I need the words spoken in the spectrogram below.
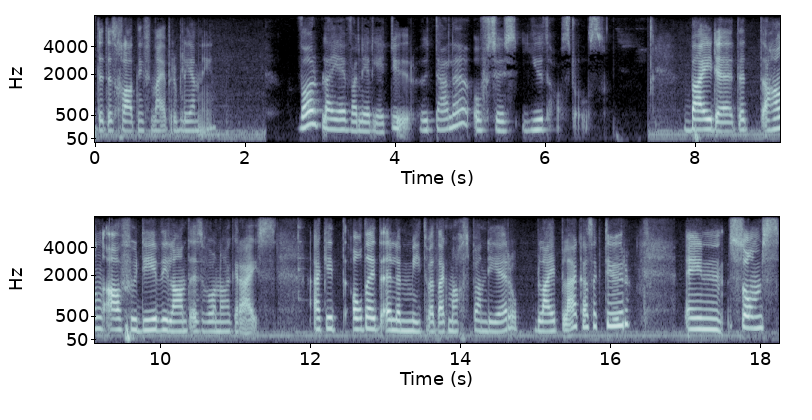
dit is glad nie vir my 'n probleem nie. Waar bly jy wanneer jy toer? Hotelle of soos youth hostels? Beide. Dit hang af hoe duur die land is waarna ek reis. Ek het altyd 'n limiet wat ek mag spandeer op blyplek as ek toer. En soms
